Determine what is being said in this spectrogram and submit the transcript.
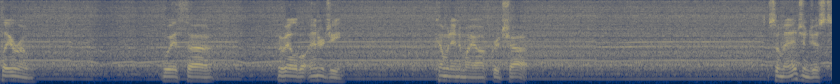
playroom with uh, available energy coming into my off-grid shop. So imagine just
